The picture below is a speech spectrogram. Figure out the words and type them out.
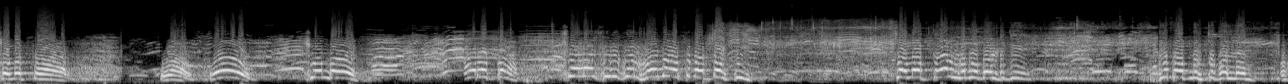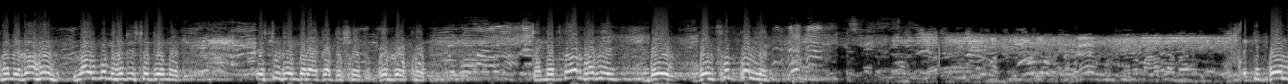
চমৎকার। ওয়াও ওয়াও, সুন্দর। আরে বাহ সরাসরি গোল হয়ে আসতে পারতাছি চমৎকার বলটিকে বিপদ মুক্ত করলেন ওখানে রাহান লালমনিহাট স্টেডিয়ামের স্টেডিয়াম দ্বারা একাদশের গোলরক্ষক। চমৎকার ভাবে গোল শোধ করলেন। একটি গোল।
